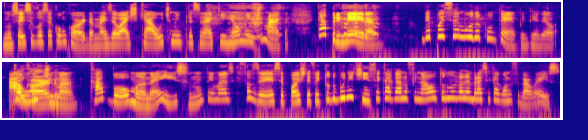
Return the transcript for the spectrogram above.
Não sei se você concorda, mas eu acho que a última impressão é a que realmente marca. Que a primeira, depois você muda com o tempo, entendeu? A Concordo. última, acabou, mano. É isso. Não tem mais o que fazer. Você pode ter feito tudo bonitinho. Se você cagar no final, todo mundo vai lembrar se cagou no final. É isso.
